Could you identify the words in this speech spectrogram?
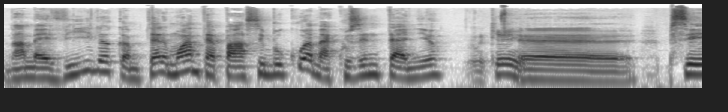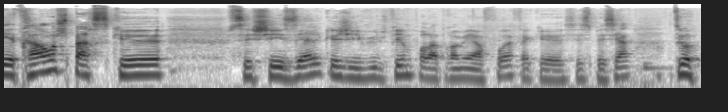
dans ma vie, là, comme telle. Moi, elle me fait penser beaucoup à ma cousine Tania. OK. Euh, c'est étrange parce que c'est chez elle que j'ai vu le film pour la première fois, fait que c'est spécial. En tout cas,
